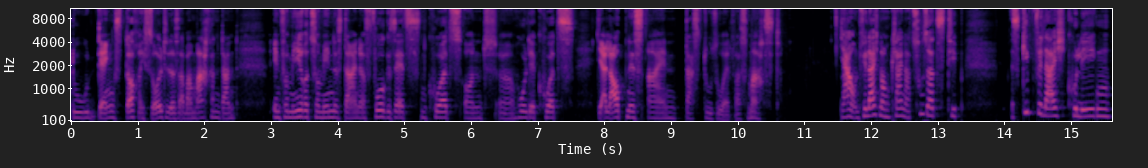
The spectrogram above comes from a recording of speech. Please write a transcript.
du denkst, doch, ich sollte das aber machen, dann informiere zumindest deine Vorgesetzten kurz und äh, hol dir kurz die Erlaubnis ein, dass du so etwas machst. Ja, und vielleicht noch ein kleiner Zusatztipp. Es gibt vielleicht Kollegen,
